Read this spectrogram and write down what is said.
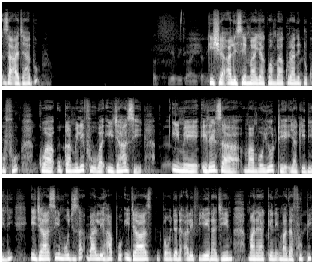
za ajabu. Kisha alisema ya kwamba kurani tukufu kwa ukamilifu wa ijazi imeeleza mambo yote ya kidini. Ijaz si mujza bali hapo ijaz pamoja na alif ye na jim maana yake ni madha fupi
